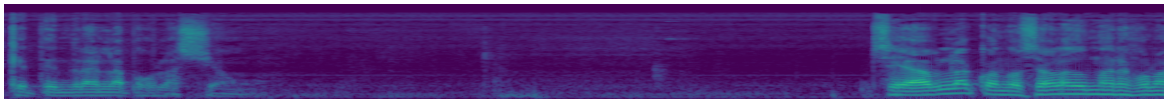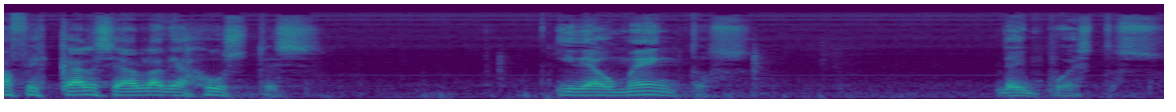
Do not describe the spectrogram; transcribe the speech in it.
que tendrá en la población. Se habla, cuando se habla de una reforma fiscal, se habla de ajustes y de aumentos de impuestos.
